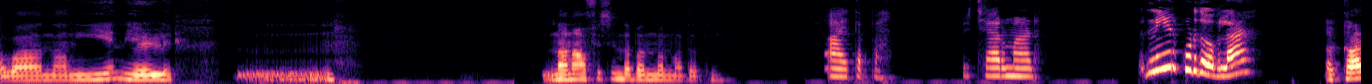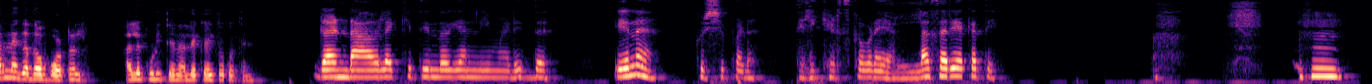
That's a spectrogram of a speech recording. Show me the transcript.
ಅವ ನಾನು ಏನು ಹೇಳಲಿ? ನಾನು ಆಫೀಸಿಂದ ಬಂದು ಮಾತಾಡ್ತೀನಿ. ಆಯ್ತಪ್ಪ. ವಿಚಾರ ಮಾಡು. ನೀರ್ ಕುಡ್ದೋಗ್ಲಾ ಕಾರ್ನಾಗ ಅದಾವ ಬಾಟಲ್ ಅಲ್ಲೇ ಕುಡಿತೇನೆ ಅಲ್ಲೇ ಕೈ ತಗೋತೀನಿ. ಗಂಡ ಅವಲಕ್ಕಿ ತಿಂದೋಗ್ಯಾನ ನೀ ಮಾಡಿದ್ದ. ಏನ? ಖುಷಿ ಪಡ. ತಲೆ ಕೆಡ್ಸ್ಕೊಬೇಡ ಎಲ್ಲ ಸರಿ ಆಕತಿ. Hmm.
